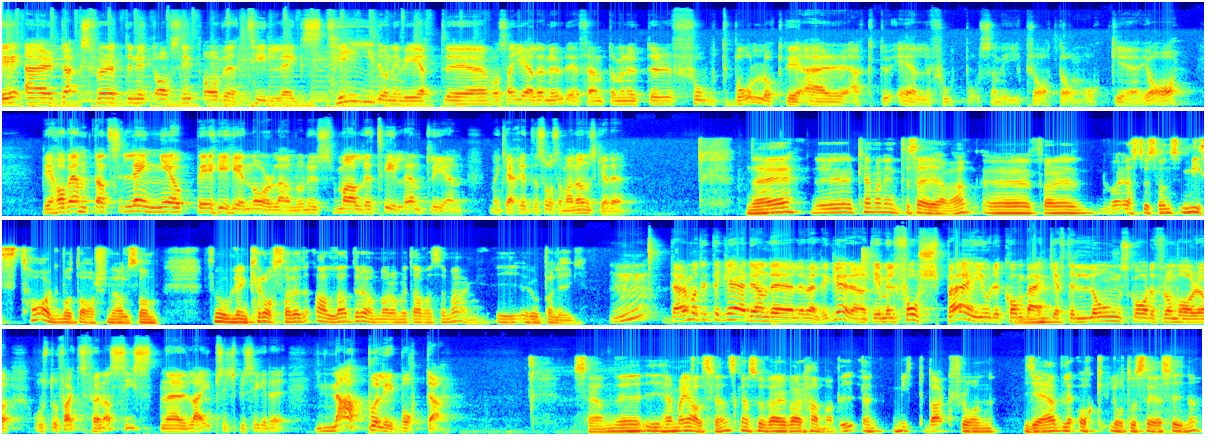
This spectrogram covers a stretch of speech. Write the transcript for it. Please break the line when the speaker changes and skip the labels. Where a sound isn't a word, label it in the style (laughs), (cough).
Det är dags för ett nytt avsnitt av tilläggstid och ni vet eh, vad som gäller nu. Det är 15 minuter fotboll och det är aktuell fotboll som vi pratar om. Och eh, ja, det har väntats länge uppe i Norrland och nu small det till äntligen. Men kanske inte så som man önskade.
Nej, det kan man inte säga va. Eh, för det var Östersunds misstag mot Arsenal som förmodligen krossade alla drömmar om ett avancemang i Europa League.
Mm. Däremot inte glädjande, eller väldigt glädjande, att Emil Forsberg gjorde comeback mm. efter lång skadefrånvaro och stod faktiskt för en assist när Leipzig besegrade Napoli borta.
Sen eh, i hemma i Allsvenskan så värvar Hammarby en mittback från Gävle och låt oss säga Kina.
